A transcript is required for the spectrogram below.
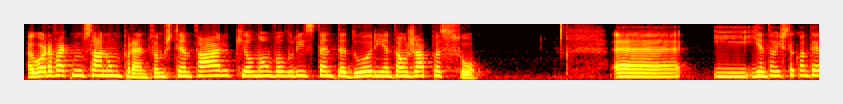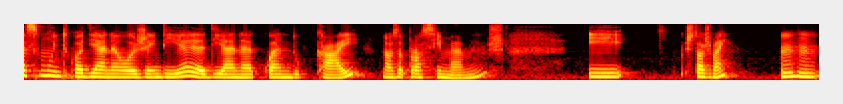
agora vai começar num pranto, vamos tentar que ele não valorize tanta dor e então já passou. Ah, e, e então isto acontece muito com a Diana hoje em dia, a Diana quando cai, nós aproximamos-nos e estás bem? Uhum.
